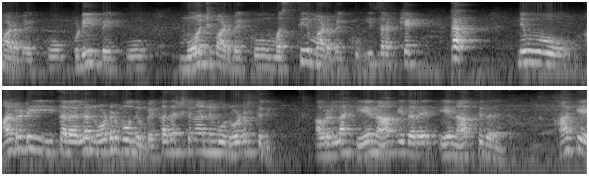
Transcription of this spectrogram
ಮಾಡಬೇಕು, ಕುಡಿಬೇಕು, ಮೋಜು ಮಾಡಬೇಕು, ಮಸ್ತಿ ಮಾಡಬೇಕು, ಈ ಥರ ಕೆಟ್ಟ ನೀವು ಆಲ್ರೆಡಿ ಈ ಥರ ಎಲ್ಲ ನೋಡಿರ್ಬೋದು ನೀವು. ಬೇಕಾದಷ್ಟು ಜನ ನೀವು ನೋಡಿರ್ತೀರಿ. ಅವರೆಲ್ಲ ಏನಾಗಿದ್ದಾರೆ, ಏನಾಗ್ತಿದ್ದಾರೆ ಅಂತ. ಹಾಗೆ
